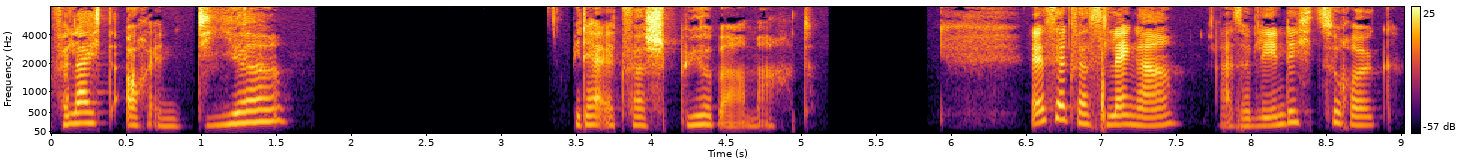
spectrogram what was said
vielleicht auch in dir wieder etwas spürbar macht. Er ist etwas länger, also lehn dich zurück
